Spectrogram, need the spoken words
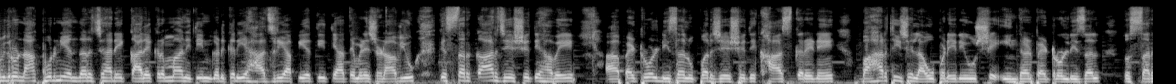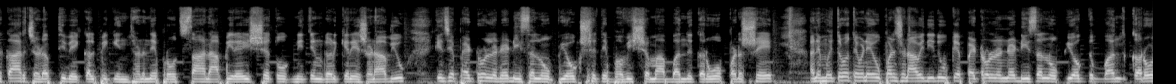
મિત્રો, નાગપુરની અંદર જ્યારે એક કાર્યક્રમમાં નીતિન ગડકરીએ હાજરી આપી હતી, ત્યાં તેમણે જણાવ્યું કે સરકાર જે છે તે હવે પેટ્રોલ, ડીઝલ ઉપર જે છે તે ખાસ કરીને બહારથી જે લાવવું પડી રહ્યું છે, ઈંધણ, પેટ્રોલ, ડીઝલ, તો સરકાર ઝડપથી વૈકલ્પિક ઈંધણને પ્રોત્સાહન આપી રહી છે. તો નીતિન ગડકરીએ જણાવ્યું કે જે પેટ્રોલ અને ડીઝલનો ઉપયોગ છે તે ભવિષ્યમાં બંધ કરવો પડશે. અને મિત્રો, તેમણે એવું પણ જણાવી દીધું કે પેટ્રોલ અને ડીઝલનો ઉપયોગ બંધ કરો,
